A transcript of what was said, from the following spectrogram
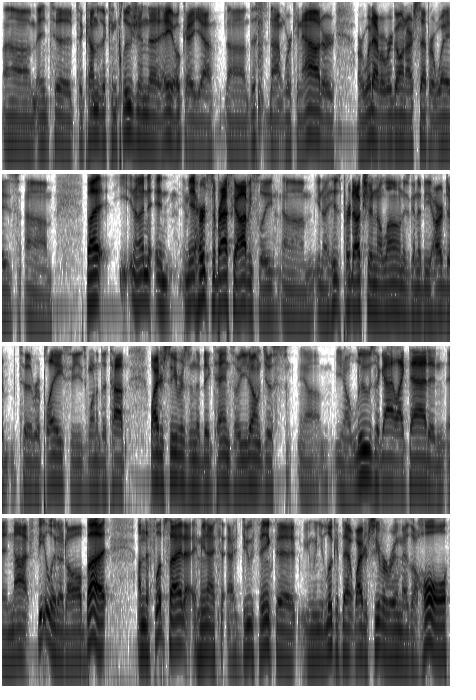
um, and to to come to the conclusion that hey, okay, yeah, uh, this is not working out, or or whatever, we're going our separate ways. Um, but you know, and, and, I mean, it hurts Nebraska. Obviously, um, you know, his production alone is going to be hard to, to replace. He's one of the top wide receivers in the Big Ten, so you don't just you know, you know lose a guy like that and and not feel it at all. But on the flip side, I mean, I th- I do think that when you look at that wide receiver room as a whole,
